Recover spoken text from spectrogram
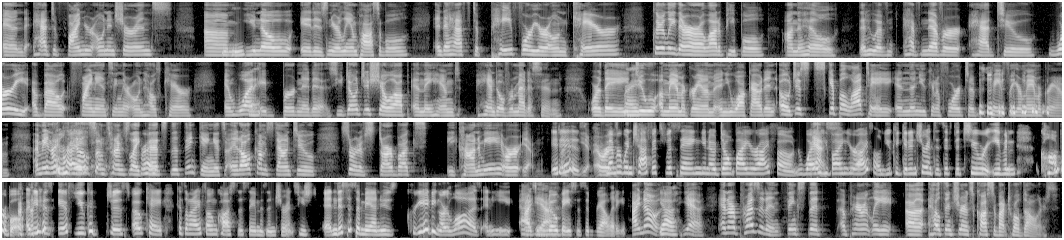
and had to find your own insurance, um, mm-hmm. you know it is nearly impossible. And to have to pay for your own care. Clearly, there are a lot of people on the Hill that who have have never had to worry about financing their own health care and what right. a burden it is. You don't just show up and they hand hand over medicine or they right. do a mammogram and you walk out and oh just skip a latte and then you can afford to pay for your mammogram i mean i right. feel sometimes like right. that's the thinking it's it all comes down to sort of starbucks economy or it is. Or, Remember when Chaffetz was saying, you know, don't buy your iPhone. Why yes. are you buying your iPhone? You could get insurance as if the two were even comparable. I mean, as if you could just okay, because an iPhone costs the same as insurance. He's and this is a man who's creating our laws, and he uh, has uh, yeah. no basis in reality. I know. Yeah, yeah. And our president thinks that apparently uh, health insurance costs about twelve dollars.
